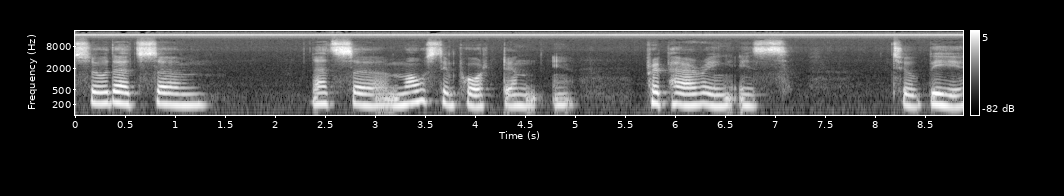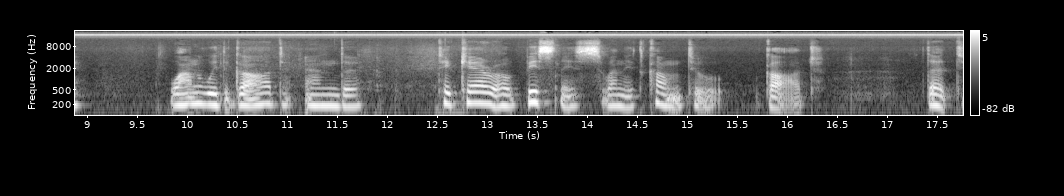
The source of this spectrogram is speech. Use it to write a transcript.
So that's um, that's uh, most important in preparing is to be one with God and uh, take care of business when it comes to God. That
